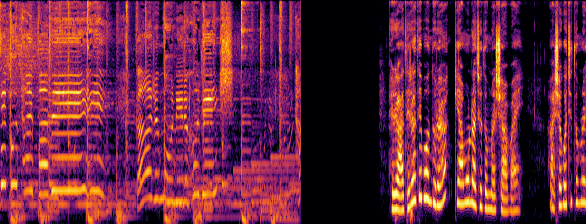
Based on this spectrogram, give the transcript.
যে কোথায় পাবে? কার মনের রাধে রাধে বন্ধুরা, কেমন আছো তোমরা সবাই? আশা করছি তোমরা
